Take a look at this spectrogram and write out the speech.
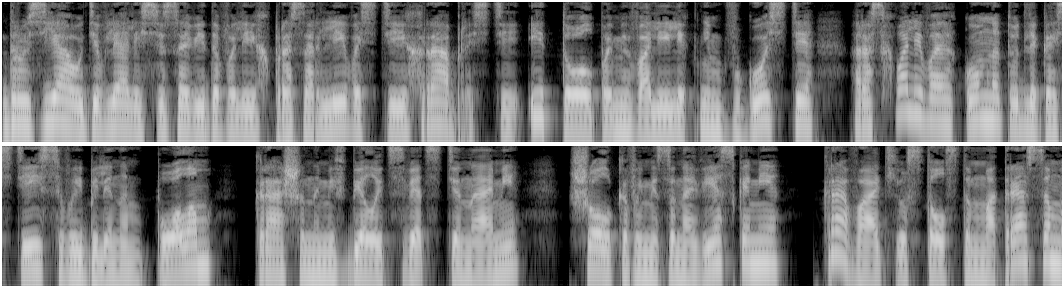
Друзья удивлялись и завидовали их прозорливости и храбрости, и толпами валили к ним в гости, расхваливая комнату для гостей с выбеленным полом, крашенными в белый цвет стенами, шелковыми занавесками, кроватью с толстым матрасом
